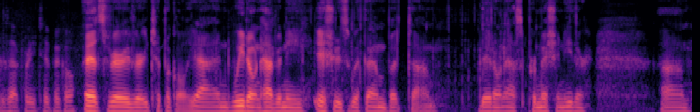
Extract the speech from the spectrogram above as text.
is that pretty typical? It's very, very typical, yeah. And we don't have any issues with them, but um, they don't ask permission either. Um,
